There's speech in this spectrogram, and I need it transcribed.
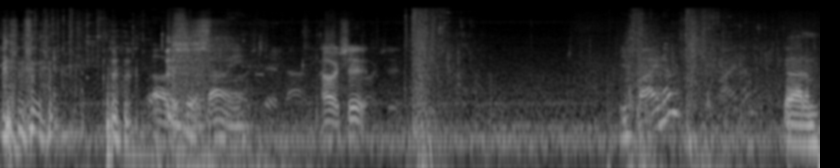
oh shit, Donnie. Oh shit. You find him? Got him.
